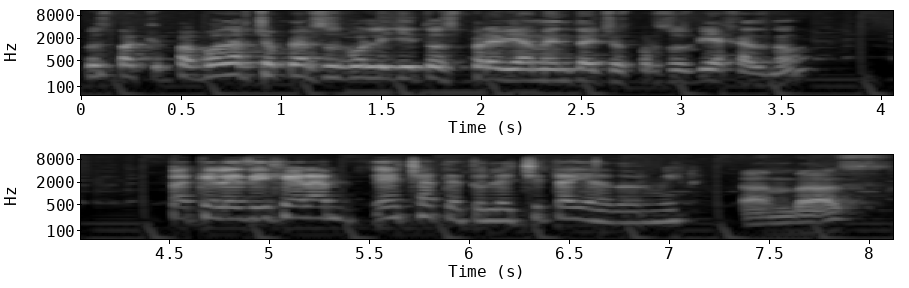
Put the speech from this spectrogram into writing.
pues para poder chopear sus bolillitos previamente hechos por sus viejas, ¿no? Para que les dijeran, échate tu lechita y a dormir. Andas.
